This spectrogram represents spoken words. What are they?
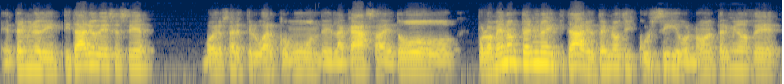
en términos identitarios, debe ser, voy a usar este lugar común de la casa, de todo, por lo menos en términos identitarios, en términos discursivos, ¿no? En términos de,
